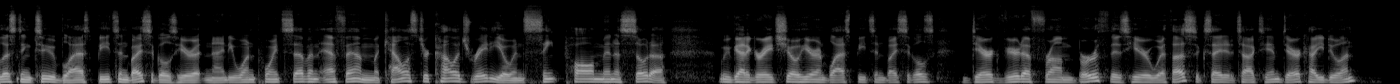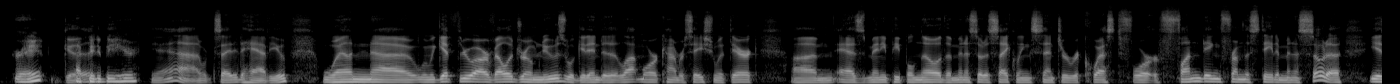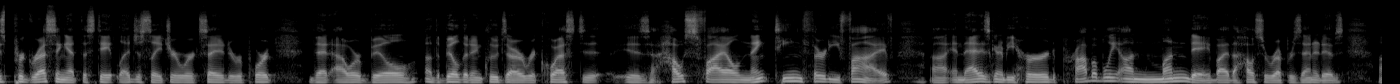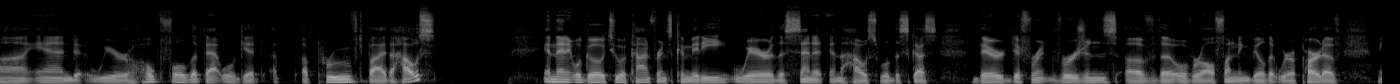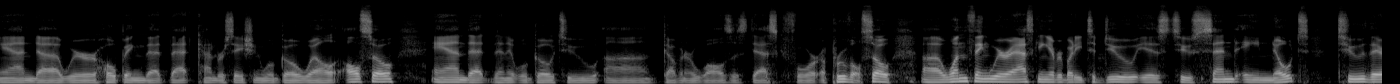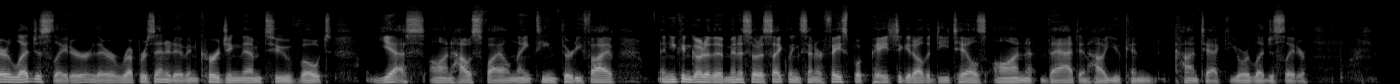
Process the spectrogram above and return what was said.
Listening to Blast Beats and Bicycles here at 91.7 FM, Macalester College Radio in St. Paul, Minnesota. We've got a great show here on Blast Beats and Bicycles. Derek Virta from Birth is here with us. Excited to talk to him. Derek, how you doing? Great. Good. Happy to be here. Yeah, we're excited to have you. When uh, when we get through our velodrome news, we'll get into a lot more conversation with Derek. Um, as many people know, the Minnesota Cycling Center request for funding from the state of Minnesota is progressing at the state legislature. We're excited to report that our bill, uh, the bill that includes our request, is House File 1935, uh, and that is going to be heard probably on Monday by the House of Representatives. Uh, and we're hopeful that that will get a- approved by the House. And then it will go to a conference committee where the Senate and the House will discuss their different versions of the overall funding bill that we're a part of. And uh, we're hoping that that conversation will go well also, and that then it will go to uh, Governor Walz's desk for approval. So, uh, one thing we're asking everybody to do is to send a note to their legislator, their representative, encouraging them to vote yes on House File 1935. And you can go to the Minnesota Cycling Center Facebook page to get all the details on that and how you can contact your legislator.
